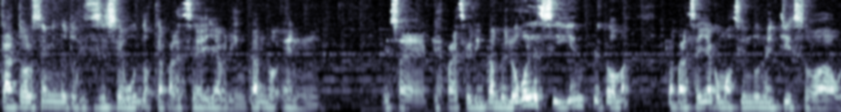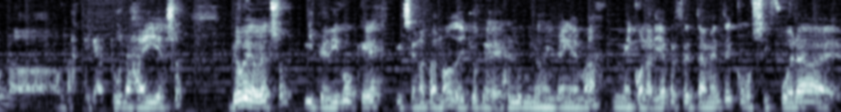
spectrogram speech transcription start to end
14 minutos 16 segundos que aparece ella brincando en. Esa, que aparece brincando, y luego el siguiente toma, que aparece ella como haciendo un hechizo a, unas criaturas ahí, eso. Yo veo eso y te digo que es, y se nota, ¿no? De hecho, que es el Luminous Engine y demás, me colaría perfectamente como si fuera. Eh,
